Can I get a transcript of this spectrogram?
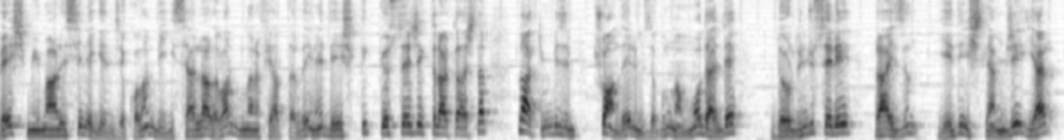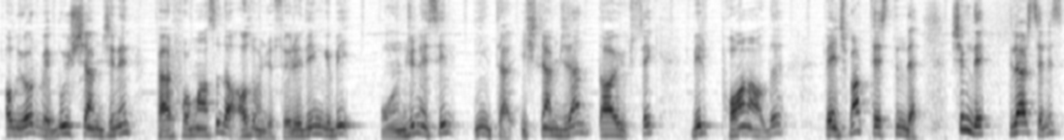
5 mimarisiyle gelecek olan bilgisayarlar da var. Bunların fiyatları da yine değişiklik gösterecektir arkadaşlar. Lakin bizim şu anda elimizde bulunan modelde 4. seri Ryzen 7 işlemci yer alıyor ve bu işlemcinin performansı da az önce söylediğim gibi 10. nesil Intel işlemciden daha yüksek bir puan aldı benchmark testinde. Şimdi dilerseniz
